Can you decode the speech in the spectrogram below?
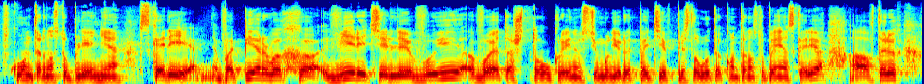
в контрнаступление скорее. Во-первых, верите ли вы в это, что Украину стимулирует пойти в пресловутое контрнаступление скорее? А во-вторых,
